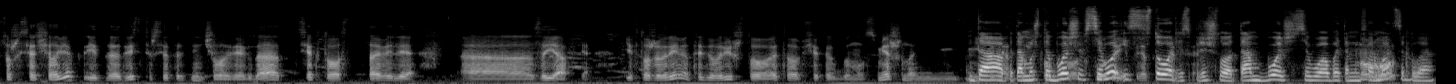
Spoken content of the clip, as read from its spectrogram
160 человек и э, 261 человек, да, те, кто оставили э, заявки. И в то же время ты говоришь, что это вообще как бы ну, смешано. Да, потому что кто, больше всего из сторис пришло. Там больше всего об этом Ну информации вот. была.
